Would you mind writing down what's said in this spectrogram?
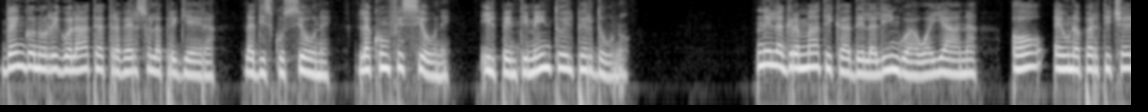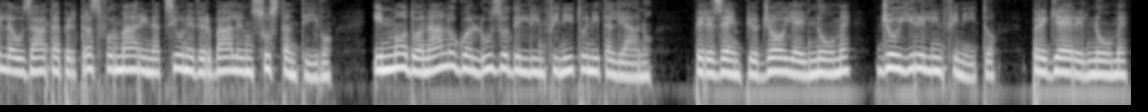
vengono regolate attraverso la preghiera, la discussione, la confessione, il pentimento e il perdono. Nella grammatica della lingua hawaiana, o è una particella usata per trasformare in azione verbale un sostantivo, in modo analogo all'uso dell'infinito in italiano. Per esempio, gioia il nome, gioire l'infinito, preghiera il nome,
